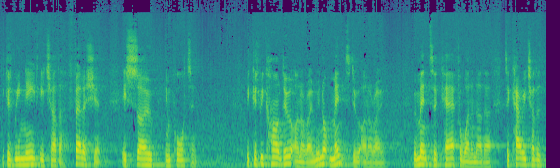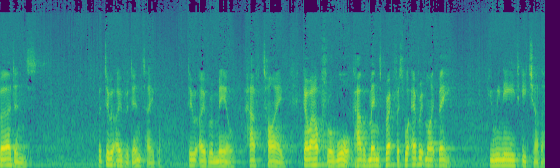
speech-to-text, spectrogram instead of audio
Because we need each other. Fellowship is so important. Because we can't do it on our own. We're not meant to do it on our own. We're meant to care for one another, to carry each other's burdens. But do it over a dinner table, do it over a meal, have time, go out for a walk, have a men's breakfast, whatever it might be. We need each other.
